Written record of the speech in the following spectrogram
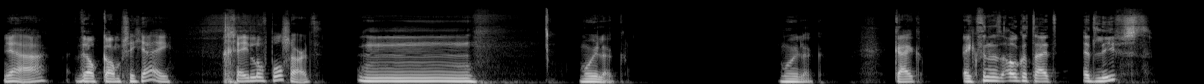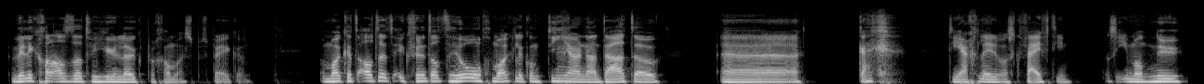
Ja, welk kamp zit jij? Gele of Boshart? Mm, moeilijk. Moeilijk. Kijk, ik vind het ook altijd het liefst wil ik gewoon altijd dat we hier leuke programma's bespreken. Omdat ik het altijd, ik vind het altijd heel ongemakkelijk om tien jaar na dato. eh, kijk, tien jaar geleden was ik 15. Als iemand nu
